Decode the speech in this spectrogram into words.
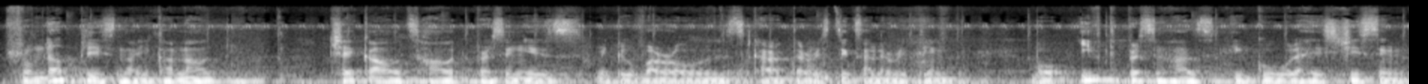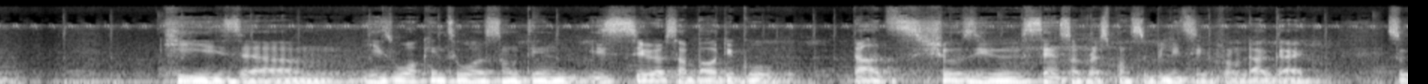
from that place now you can now check out how the person is, maybe overall his characteristics and everything. But if the person has a goal that he's chasing, he's um, he's working towards something, he's serious about the goal. That shows you sense of responsibility from that guy. So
